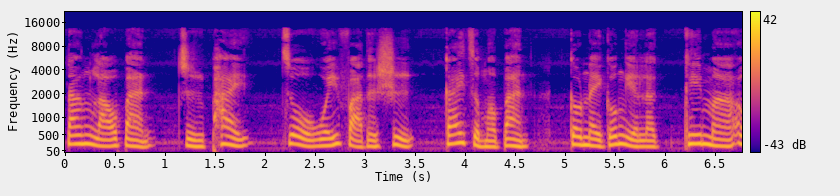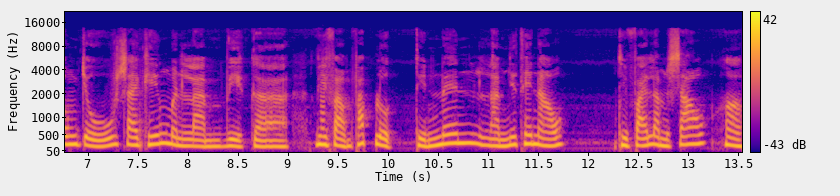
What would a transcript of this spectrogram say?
当老板指派做违法的事，该怎么办？Câu này có nghĩa là khi mà ông chủ sai khiến mình làm việc uh, vi phạm pháp luật thì nên làm như thế nào? Thì phải làm sao? Ha.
